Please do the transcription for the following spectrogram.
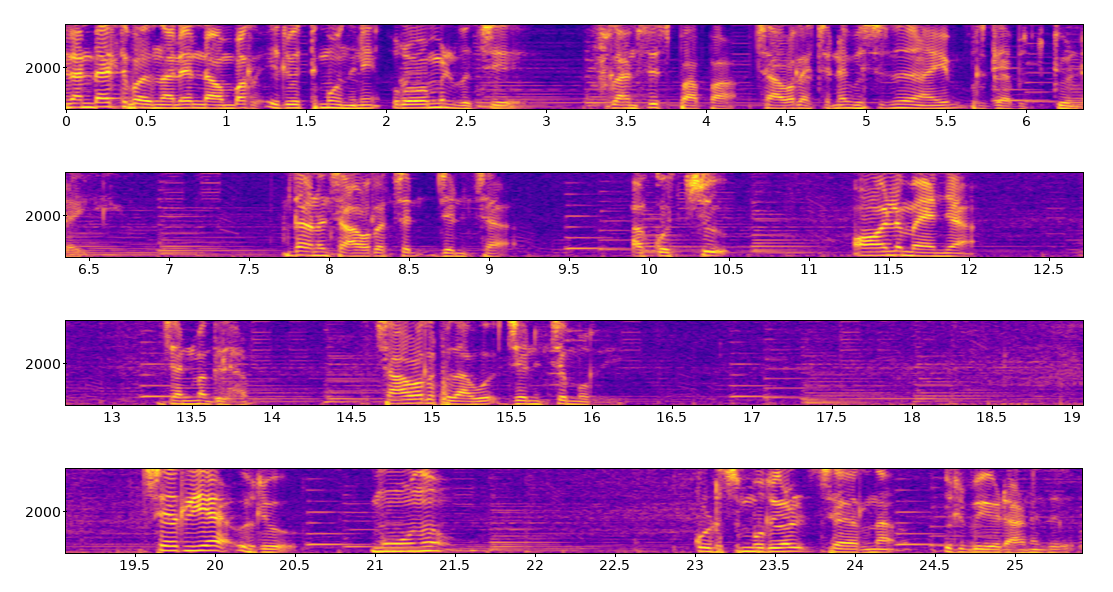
രണ്ടായിരത്തി പതിനാല് നവംബർ ഇരുപത്തി മൂന്നിന് റോമിൽ വെച്ച് ഫ്രാൻസിസ് പാപ്പ ചാവറച്ചനെ വിശുദ്ധനായും പ്രഖ്യാപിക്കുകയുണ്ടായി. ഇതാണ് ചാവറച്ചൻ ജനിച്ച ആ കൊച്ചു ഓലമേഞ്ഞ ജന്മഗ്രഹം ചാവറ പിതാവ് ജനിച്ച മുറി. ചെറിയ ഒരു മൂന്ന് കുടിച്ചുമുറികൾ ചേർന്ന ഒരു വീടാണിത്.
